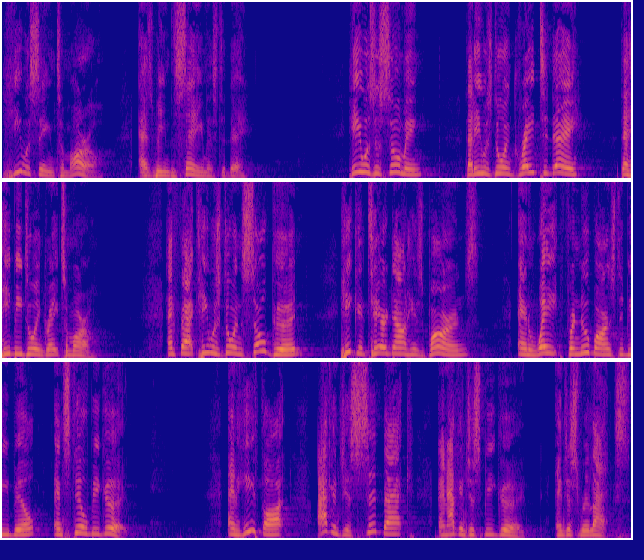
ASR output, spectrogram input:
He was seeing tomorrow as being the same as today. He was assuming that he was doing great today, that he'd be doing great tomorrow. In fact, he was doing so good he could tear down his barns and wait for new barns to be built and still be good. And he thought, I can just sit back and I can just be good and just relax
